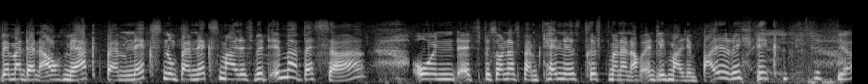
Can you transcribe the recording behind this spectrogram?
wenn man dann auch merkt beim nächsten und beim nächsten Mal, es wird immer besser und jetzt besonders beim Tennis trifft man dann auch endlich mal den Ball richtig. ja,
